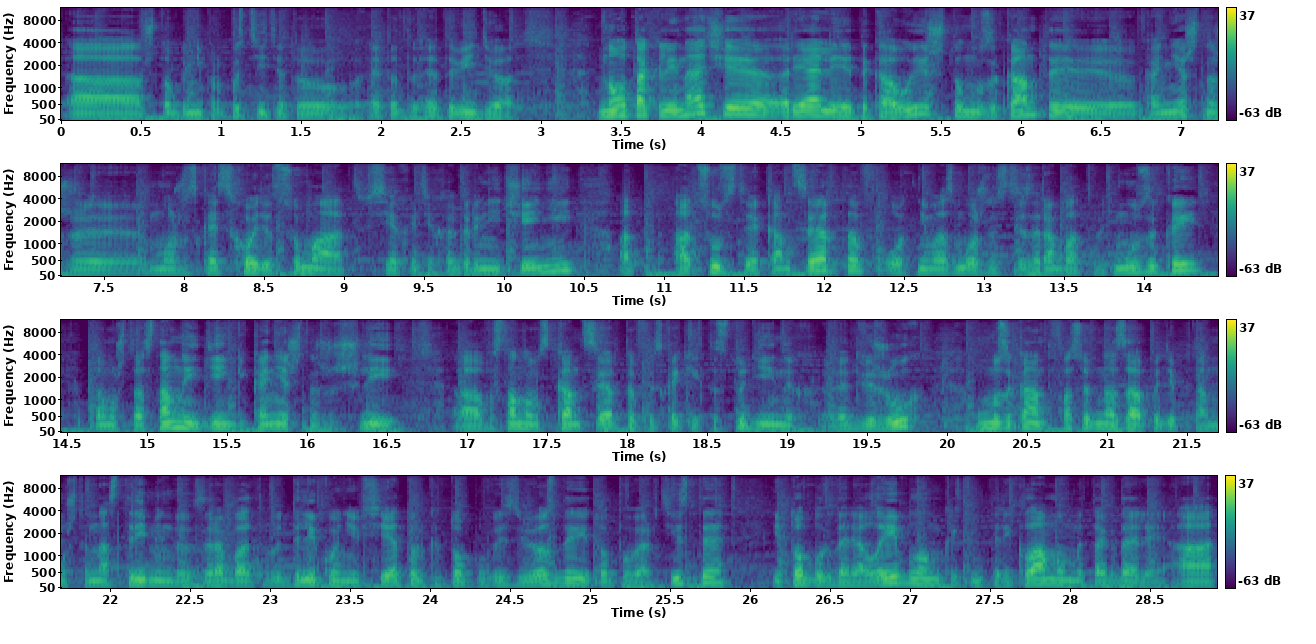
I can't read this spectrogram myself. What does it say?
А, чтобы не пропустить эту, этот, это видео. Но так или иначе, реалии таковы, что музыканты, конечно же, можно сказать, сходят с ума от всех этих ограничений, от отсутствия концертов, от невозможности зарабатывать музыкой, потому что основные деньги, конечно же, шли а, в основном с концертов, из каких-то студийных э, движух у музыкантов, особенно на Западе, потому что на стримингах зарабатывают далеко не все, только топовые звезды и топовые артисты, и то благодаря лейблам, каким-то рекламам и так далее. А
